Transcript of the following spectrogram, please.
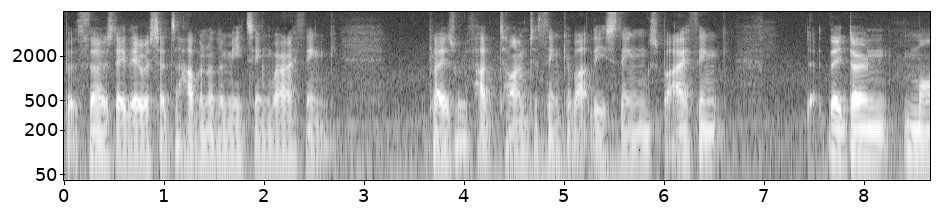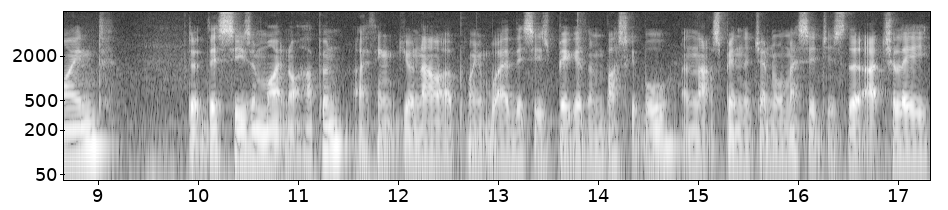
but thursday they were said to have another meeting where i think players would have had time to think about these things but i think they don't mind that this season might not happen. I think you're now at a point where this is bigger than basketball, and that's been the general message: is that actually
